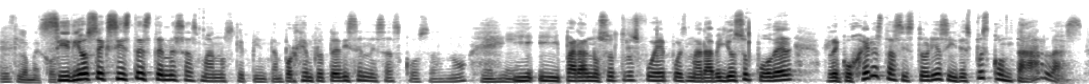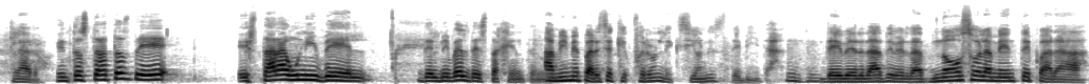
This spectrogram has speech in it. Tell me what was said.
Es lo mejor si Dios existe, está en esas manos que pintan. Por ejemplo, te dicen esas cosas, ¿no? Y, y para nosotros fue pues maravilloso poder recoger estas historias y después contarlas. Claro. Entonces tratas de estar a un nivel, del nivel de esta gente. ¿no? A mí me parece que fueron lecciones de vida, de verdad, de verdad. No solamente para,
